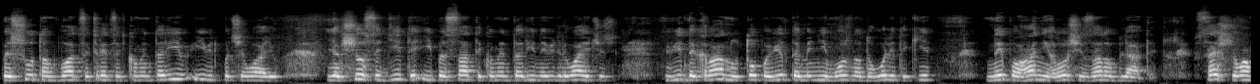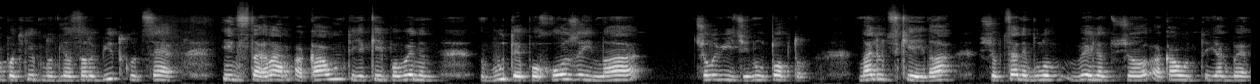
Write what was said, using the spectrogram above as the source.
пишу там 20-30 коментарів і відпочиваю. Якщо сидіти і писати коментарі, не відриваючись від екрану, то повірте мені, можна доволі такі непогані гроші заробляти. Все, що вам потрібно для заробітку, це інстаграм аккаунт, який повинен бути похожий на чоловічий, ну тобто на людський, да? щоб це не було вигляд, що аккаунт якби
